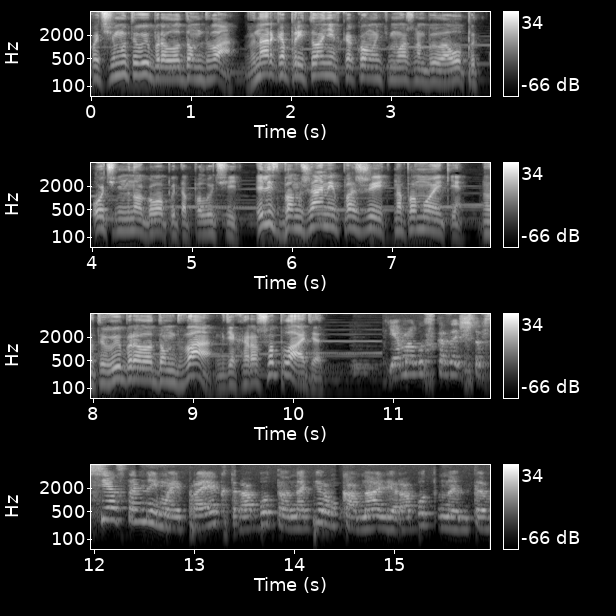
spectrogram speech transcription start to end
Почему ты выбрала дом 2? В наркопритоне в каком-нибудь можно было опыт, очень много опыта получить. Или с бомжами пожить на помойке. Но ты выбрала дом 2, где хорошо платят. Я могу сказать, что все остальные мои проекты, работа на Первом канале, работа на НТВ,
